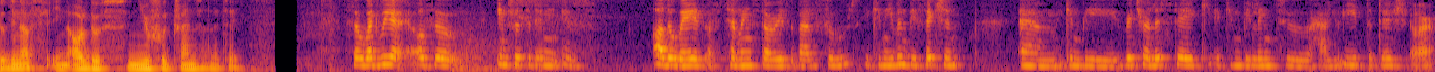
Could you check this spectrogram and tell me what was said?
used enough in all those new food trends, let's say. So, what we are also interested in is other ways of telling stories about food. It can even be fiction. Um, it can be ritualistic. It can be linked to how you eat the dish, or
